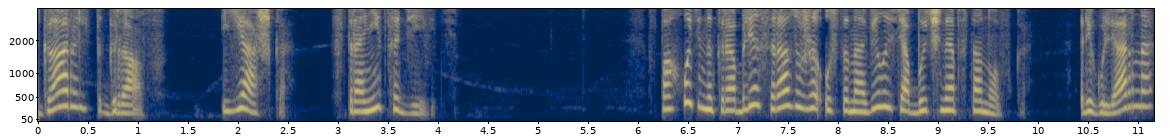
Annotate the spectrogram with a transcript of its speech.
Гарольд Граф. Яшка. Страница 9. В походе на корабле сразу же установилась обычная обстановка. Регулярно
